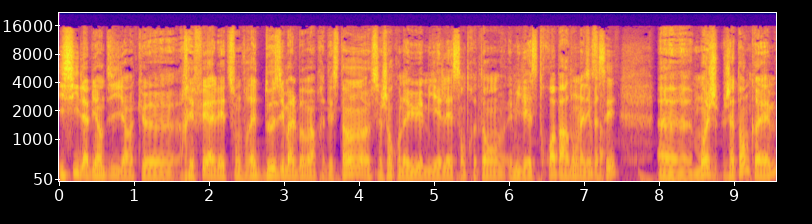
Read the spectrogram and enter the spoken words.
ici, il a bien dit hein, que Réfé allait être son vrai deuxième album après Destin. euh, sachant qu'on a eu MILS entre temps, MILS 3, pardon, l'année passée. Euh, moi, j'attends quand même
